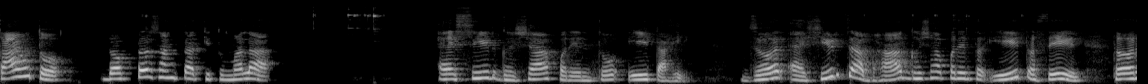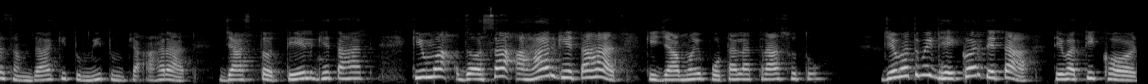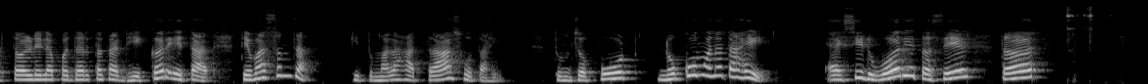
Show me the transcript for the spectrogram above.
काय होतं? डॉक्टर सांगतात की तुम्हाला ॲसिड घशापर्यंत येत आहे. जर ॲसिडचा भाग घशापर्यंत येत असेल तर समजा की तुम्ही तुमच्या आहारात जास्त तेल घेत आहात किंवा जसा आहार घेत आहात की ज्यामुळे पोटाला त्रास होतो. जेव्हा तुम्ही ढेकर देता तेव्हा तिखट तळलेल्या पदार्थाचा ढेकर येतात तेव्हा समजा की तुम्हाला हा त्रास होत आहे. तुमचं पोट नको म्हणत आहे. ॲसिड वर येत असेल तर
